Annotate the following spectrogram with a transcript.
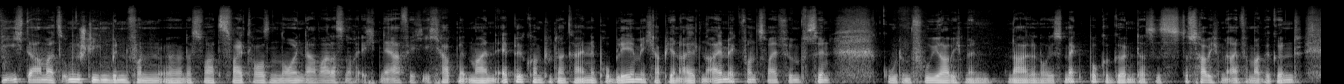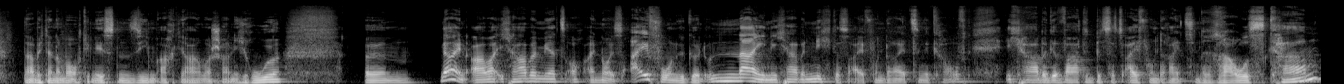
wie ich damals umgestiegen bin von, äh, das war 2009, da war das noch echt nervig. Ich habe mit meinen Apple-Computern keine Probleme. Ich habe hier einen alten iMac von 2015. Gut, im Frühjahr habe ich mir ein nagelneues MacBook gegönnt. Das ist, das habe ich mir einfach mal gegönnt. Da habe ich dann aber auch die nächsten sieben, acht Jahre wahrscheinlich Ruhe. Ähm, nein, aber ich habe mir jetzt auch ein neues iPhone gegönnt. Und nein, ich habe nicht das iPhone 13 gekauft. Ich habe gewartet, bis das iPhone 13 rauskam.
